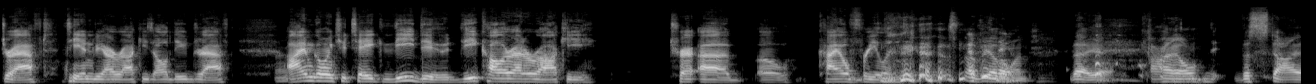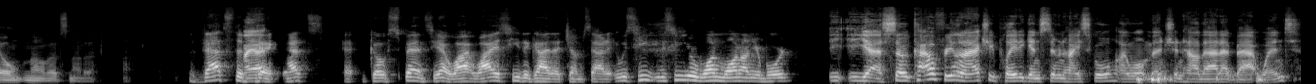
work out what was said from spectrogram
draft, DNVR Rockies all dude draft, I'm going to take the dude, the Colorado Rocky, tre- uh, oh Kyle Freeland. it's not the other one. That yeah, Kyle, the style. No, that's not a. That's the I, pick. That's uh, go Spence. Yeah. Why? Why is he the guy that jumps out? It was he. Was he your one one on your board? Yeah, so Kyle Freeland, I actually played against him in high school. I won't mention how that at bat went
